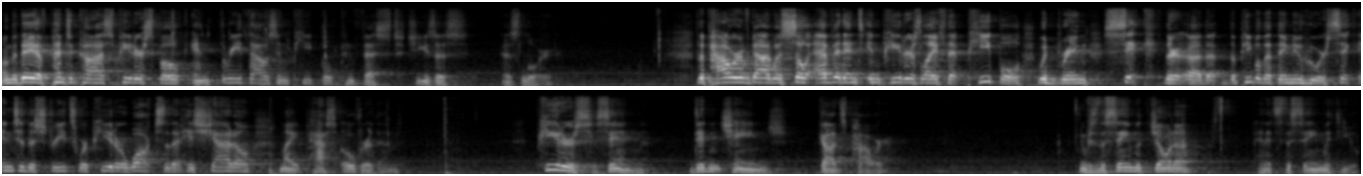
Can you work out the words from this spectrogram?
On the day of Pentecost, Peter spoke, and 3,000 people confessed Jesus as Lord. The power of God was so evident in Peter's life that people would bring sick, their, uh, the, the people that they knew who were sick, into the streets where Peter walked so that his shadow might pass over them. Peter's sin didn't change God's power. It was the same with Jonah, and it's the same with you.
